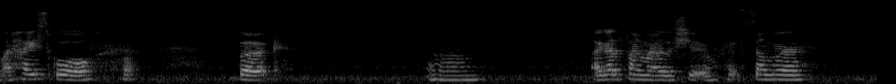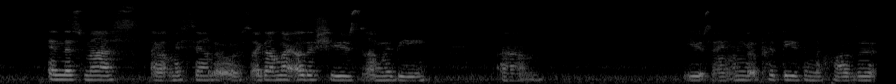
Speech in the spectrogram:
My high school book. Um, I gotta find my other shoe. It's somewhere in this mess. I got my sandals. I got my other shoes that I'm gonna be um, using. I'm gonna put these in the closet.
